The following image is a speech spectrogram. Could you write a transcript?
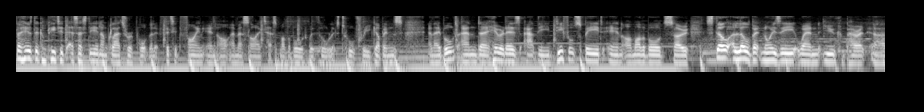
So here's the completed SSD and I'm glad to report that it fitted fine in our MSI test motherboard with all its tool-free gubbins enabled. And uh, here it is at the default speed in our motherboard. So still a little bit noisy when you compare it uh,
